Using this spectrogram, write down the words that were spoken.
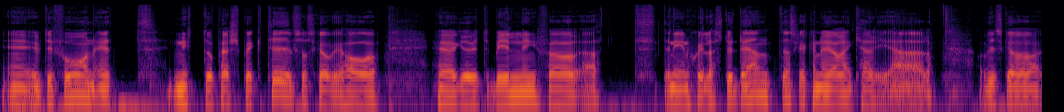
Eh, utifrån ett nyttoperspektiv så ska vi ha högre utbildning för att den enskilda studenten ska kunna göra en karriär. Och vi ska ha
